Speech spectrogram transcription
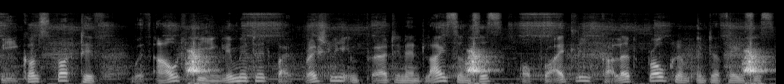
be constructive without being limited by freshly impertinent licenses or brightly colored program interfaces.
